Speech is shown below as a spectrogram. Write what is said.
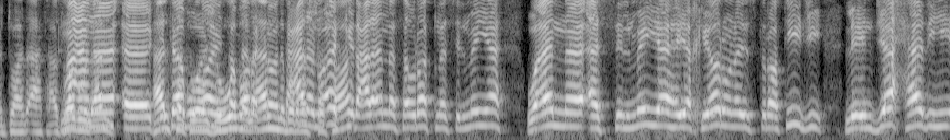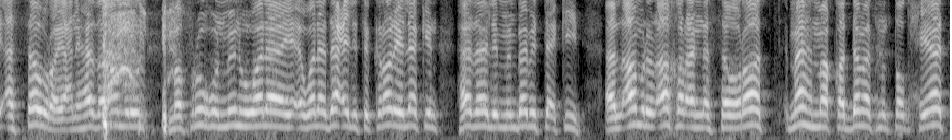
أنتوا هت- هت- هتواجهوا معنا الأمن؟ آه، هل كتاب الله تبارك وتعالى بالرشاشات؟ نؤكد على أن ثورتنا سلمية وأن السلمية هي خيارنا الاستراتيجي لإنجاح هذه الثورة يعني هذا أمر مفروغ منه ولا ولا داعي لتكراره لكن هذا من باب التأكيد الأمر الآخر أن الثورات مهما قدمت من تضحيات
